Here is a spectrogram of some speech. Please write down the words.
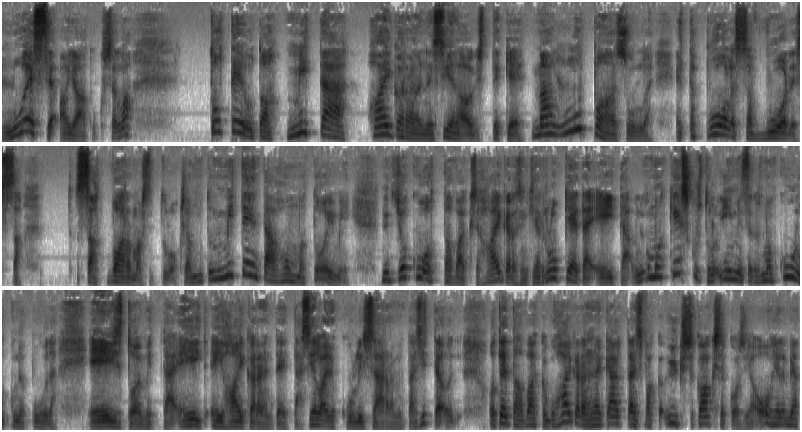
Lue se ajatuksella, toteuta mitä Haikarainen siellä oikeasti tekee. Mä lupaan sulle, että puolessa vuodessa saat varmasti tuloksia, mutta miten tämä homma toimii? Nyt joku ottaa vaikka se haikaraisen ja lukee tai ei tämä. Niin kun mä oon keskustellut ihmistä, koska mä oon kuullut, kun ne puhutaan, ei se toimi tää, ei, ei haikarainen tää, siellä on joku lisää Tai sitten otetaan vaikka, kun haikarainen käyttäisi vaikka yksi- kaksijakoisia ohjelmia,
